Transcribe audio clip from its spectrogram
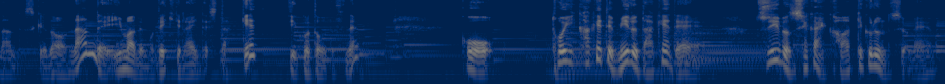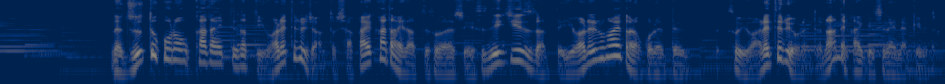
なんですけど、なんで今でもできてないんでしたっけっていうことをですね、こう、問いかけてみるだけで、随分世界変わってくるんですよね。ずっとこの課題ってだって言われてるじゃんと、社会課題だってそうだし、SDGs だって言われる前からこれってそう言われてるよねって、なんで解決しないんだっけみたいな。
